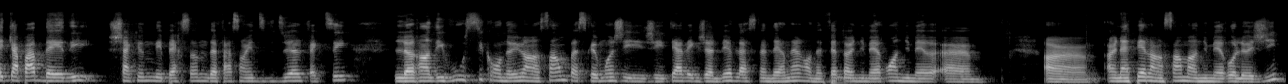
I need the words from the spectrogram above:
être capable d'aider chacune des personnes de façon individuelle. Le rendez-vous aussi qu'on a eu ensemble, parce que moi, j'ai été avec Geneviève la semaine dernière, on a fait un numéro en numéro, euh, un, appel ensemble en numérologie.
